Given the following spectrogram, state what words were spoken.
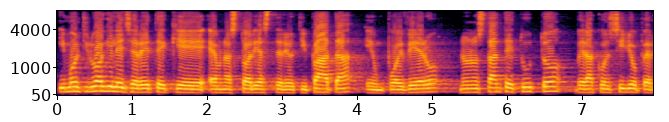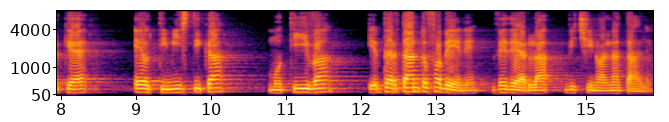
In molti luoghi leggerete che è una storia stereotipata e un po' è vero, nonostante tutto ve la consiglio perché è ottimistica, motiva e pertanto fa bene vederla vicino al Natale.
